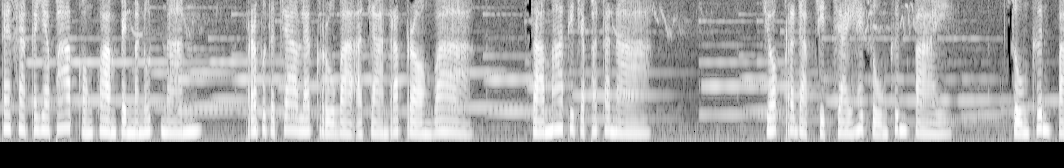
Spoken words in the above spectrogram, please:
แต่ศักยภาพของความเป็นมนุษย์นั้น พระพุทธเจ้าและครูบาอาจารย์รับรองว่า สามารถที่จะพัฒนา ยกระดับจิตใจให้สูงขึ้นไป สูงขึ้นไป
